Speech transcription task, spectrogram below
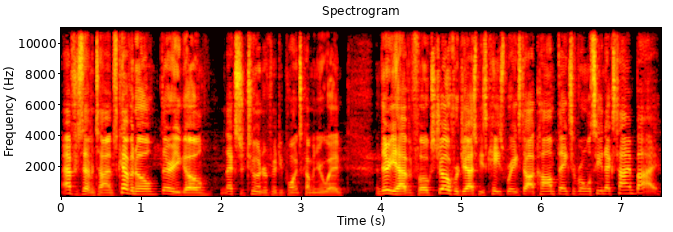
After seven times, Kevin O, there you go. An extra 250 points coming your way. And there you have it, folks. Joe for jaspyscasebreaks.com. Thanks, everyone. We'll see you next time. Bye.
